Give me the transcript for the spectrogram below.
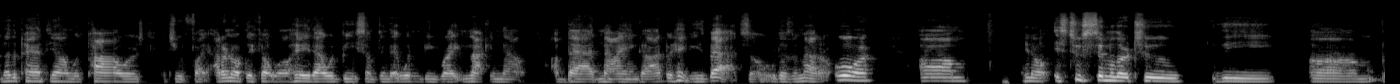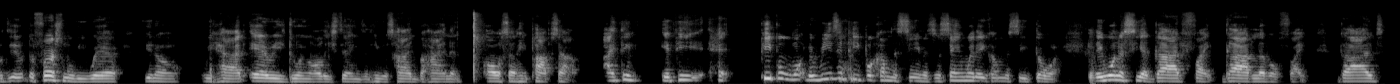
another pantheon with powers that you would fight. I don't know if they felt, well, hey, that would be something that wouldn't be right knocking out a bad Mayan god, but hey, he's bad, so it doesn't matter. Or um, you know, it's too similar to the um, the, the first movie where you know we had Ares doing all these things and he was hiding behind and all of a sudden he pops out. I think if he people want the reason people come to see him is the same way they come to see Thor. They want to see a god fight, god level fight, gods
